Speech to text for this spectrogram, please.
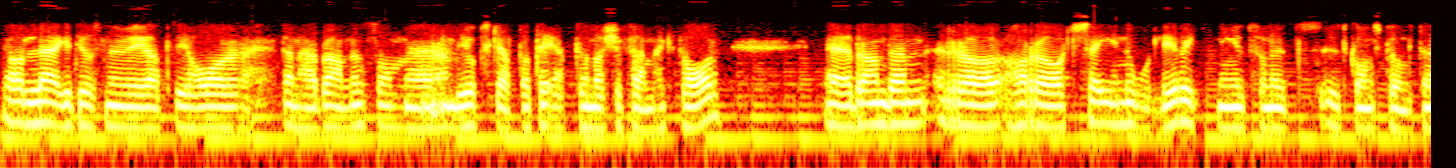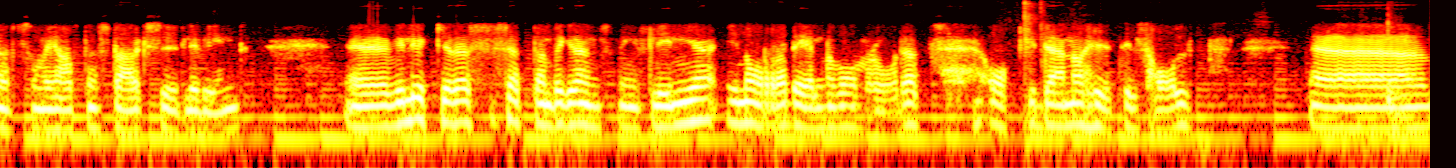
Ja, läget just nu är att vi har den här branden som eh, vi uppskattar till 125 hektar. Eh, branden rör, har rört sig i nordlig riktning utifrån ut, utgångspunkten eftersom vi har haft en stark sydlig vind. Eh, vi lyckades sätta en begränsningslinje i norra delen av området och den har hittills hållit. Eh,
